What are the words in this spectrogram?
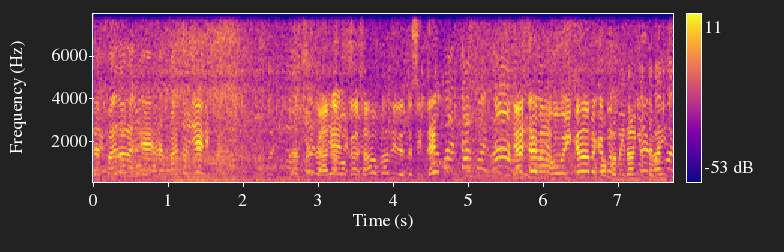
Respaldo, a la- eh, respaldo a Jennifer. Respaldo Ya estamos cansados, Vladi, de este sistema. Ya se bajó y cada vez que ¿Cómo fue mi doña? Usted me dice.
